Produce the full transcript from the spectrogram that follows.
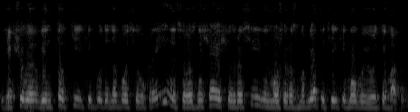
Якщо він то тільки буде на боці України, це означає, що з Росією він може розмовляти тільки мовою ультиматуму.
